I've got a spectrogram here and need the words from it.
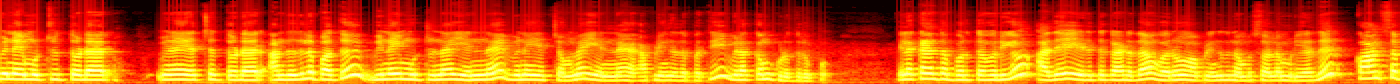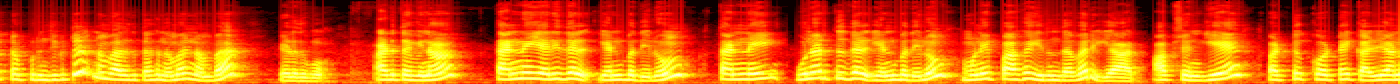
வினை முற்றுத்தொடர் வினை அந்த இதில் பார்த்து வினை முற்றுனா என்ன வினையச்சம்னா என்ன அப்படிங்கிறத பற்றி விளக்கம் கொடுத்துருப்போம். இலக்கணத்தை பொறுத்தவரையும் அதே எடுத்துக்காடு தான் வரும் அப்படிங்கிறது நம்ம சொல்ல முடியாது. கான்செப்டை புரிஞ்சுக்கிட்டு நம்ம அதுக்கு தகுந்த மாதிரி நம்ம எழுதுவோம். அடுத்த வினா தன்னை அறிதல் என்பதிலும் தன்னை உணர்த்துதல் என்பதிலும் முனைப்பாக இருந்தவர் யார்? Option A Pattukkottai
